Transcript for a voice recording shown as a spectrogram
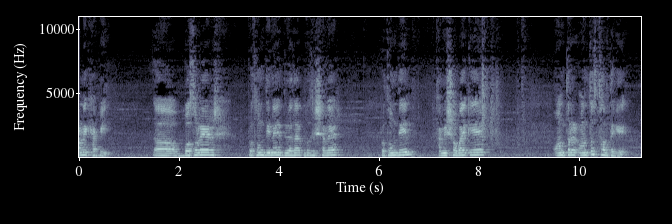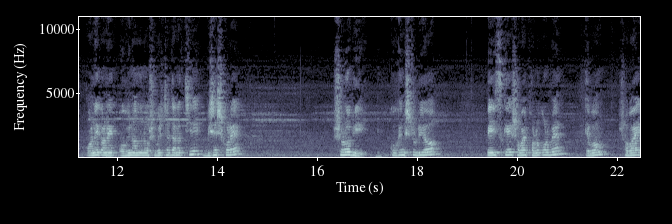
অনেক হ্যাপি বছরের প্রথম দিনে দুই হাজার পঁচিশ সালের প্রথম দিন আমি সবাইকে অন্তরের অন্তঃস্থল থেকে অনেক অনেক অভিনন্দন ও শুভেচ্ছা জানাচ্ছি। বিশেষ করে সুরভি কুকিং স্টুডিও পেজকে সবাই ফলো করবেন এবং সবাই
